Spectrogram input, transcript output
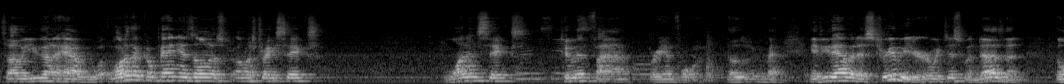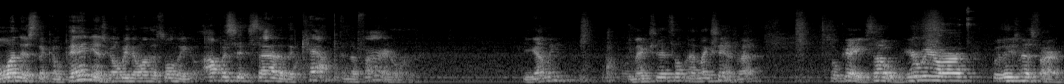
So you're gonna have, what are the companions on a, on a straight six? One and six, two and five, three and four. Those are the companions. If you have a distributor, which this one doesn't, the one that's the companion is gonna be the one that's on the opposite side of the cap in the firing order. You got me? You make sense? That makes sense, right? Okay, so here we are with these misfires.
